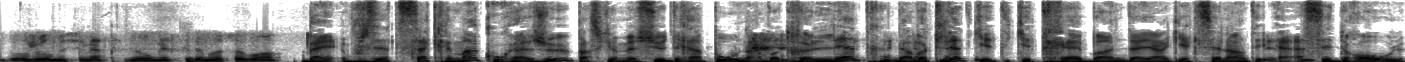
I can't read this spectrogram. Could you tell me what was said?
Bonjour, M. Martineau. Merci de me recevoir. Ben, vous êtes sacrément courageux parce que M. Drapeau, dans votre lettre, dans votre lettre qui est, qui est très bonne d'ailleurs, qui est excellente et assez drôle,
